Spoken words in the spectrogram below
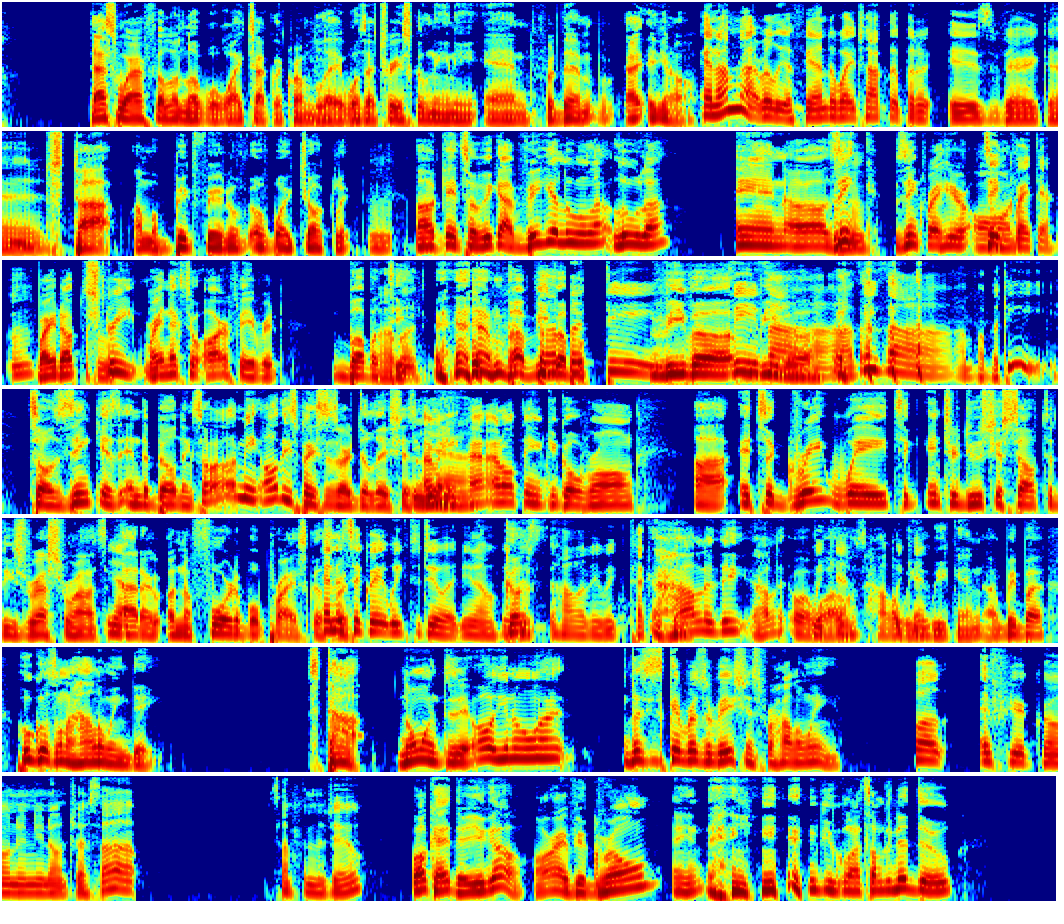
That's where I fell in love with white chocolate creme brulee. Was at Tre Scalini, and for them, I, you know, and I'm not really a fan of white chocolate, but it is very good. stop. I'm a big fan of, of white chocolate. Mm. Okay, so we got Villa Lula, Lula, and uh, Zinc, Zinc right here on Zinc right there. Mm. right up the street, right next to our favorite Bubba Bubba Tea. But Viva, Bubba tea. Viva, Viva, Viva. Viva, Bubba tea. So Zinc is in the building. So I mean, all these places are delicious. I mean, I don't think you could go wrong. Uh, it's a great way to introduce yourself to these restaurants Yeah. at a, an affordable price. And it's a great week to do it, you know, because holiday week technically. holiday, holiday oh, well, Weekend. it's Halloween weekend. Weekend. Mean, but who goes on a Halloween date? Stop. No one to say, oh, you know what? Let's just get reservations for Halloween. well, if you're grown and you don't dress up, something to do. Okay, there you go. All right, if you're grown and you want something to do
